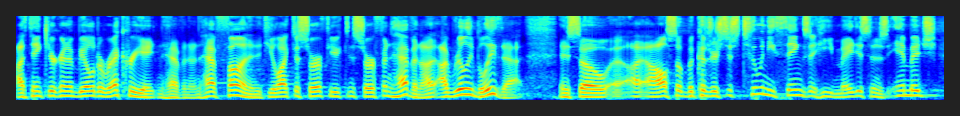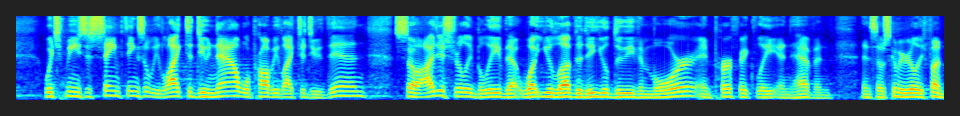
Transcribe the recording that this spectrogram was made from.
I think you're going to be able to recreate in heaven and have fun. And if you like to surf, you can surf in heaven. I, I really believe that. And so uh, I also, because there's just too many things that he made us in his image, which means the same things that we like to do now, we'll probably like to do then. So I just really believe that what you love to do, you'll do even more and perfectly in heaven. And so it's going to be really fun.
